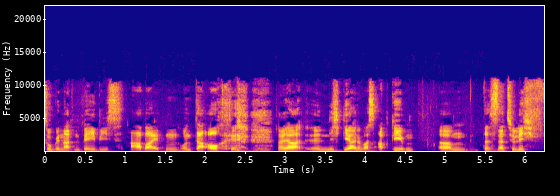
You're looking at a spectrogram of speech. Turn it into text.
sogenannten Babys arbeiten und da auch, naja, nicht gerne was abgeben. Ähm, das ist natürlich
